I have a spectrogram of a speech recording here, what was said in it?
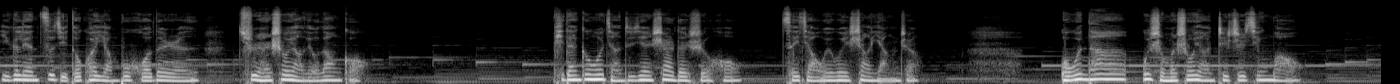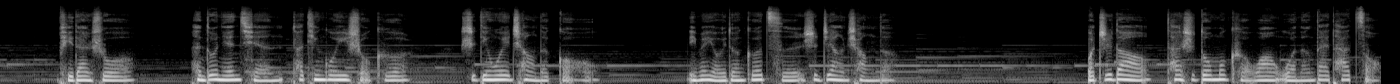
一个连自己都快养不活的人，居然收养流浪狗。皮蛋跟我讲这件事儿的时候，嘴角微微上扬着。我问他为什么收养这只金毛。皮蛋说，很多年前他听过一首歌，是丁薇唱的《狗》，里面有一段歌词是这样唱的：“我知道他是多么渴望我能带他走，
